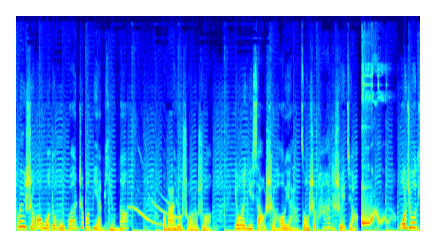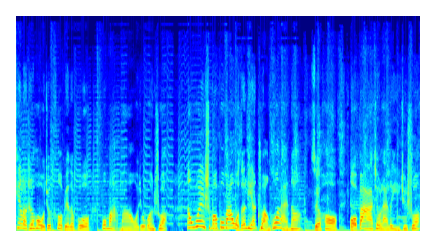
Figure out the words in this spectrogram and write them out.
为什么我的五官这么扁平呢？”我妈就说了说：“因为你小时候呀总是趴着睡觉。”我就听了之后我就特别的不不满嘛，我就问说：“那为什么不把我的脸转过来呢？”随后我爸就来了一句说：“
